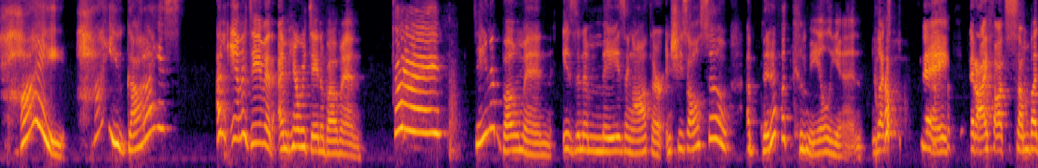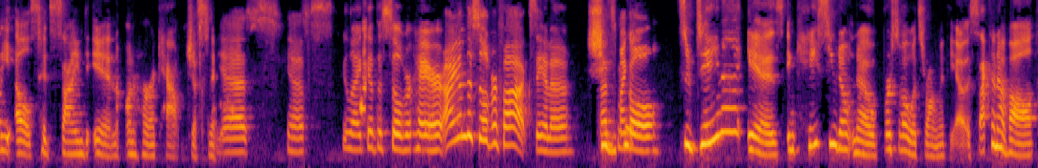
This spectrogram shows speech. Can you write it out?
Hi. Hi, you guys. I'm Anna David. I'm here with Dana Bowman. Hi. Dana Bowman is an amazing author, and she's also a bit of a chameleon. Let's say that I thought somebody else had signed in on her account just now. Yes, yes. You like it, the silver hair. I am the silver fox, Anna. She That's my goal. So Dana is, in case you don't know, first of all, what's wrong with you? Second of all,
